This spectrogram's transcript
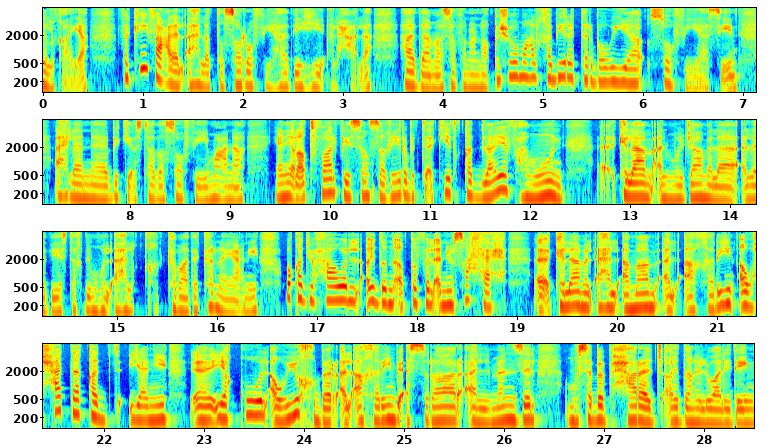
للغاية. فكيف على الأهل التصرف في هذه الحالة؟ هذا ما سوف نناقشه مع الخبيرة التربوية صوفي ياسين. أهلا بك أستاذة صوفي معنا. يعني الأطفال في سن صغيرة بالتأكيد قد لا يفهمون آه، كلام المجاملة الذي يستخدمه الأهل كما ذكرنا يعني. وقد يحاول أيضا الطفل أن يصحح آه، كلام الأهل أمام الآخرين أو حتى قد يعني آه، يقول أو يخبر الآخرين بأسرار المنزل مسبب حرج أيضا للوالدين.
